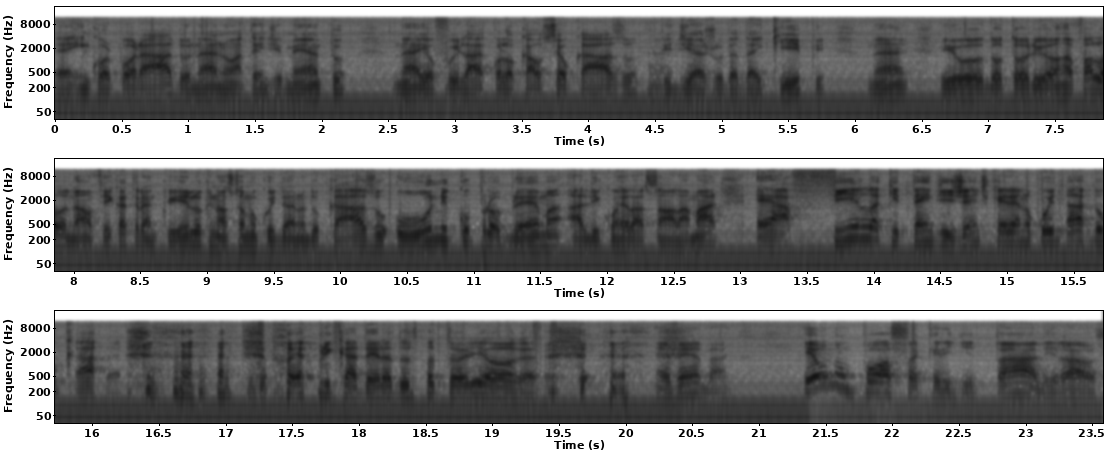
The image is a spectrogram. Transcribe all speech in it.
é, incorporado né, no atendimento. Né, eu fui lá colocar o seu caso, É. pedir ajuda da equipe, né? E o doutor Johan falou: não, fica tranquilo que nós estamos cuidando do caso. O único problema ali com relação a Lamar é a fila que tem de gente querendo cuidar do cara. Foi a brincadeira do doutor Johan. É verdade. Eu não posso acreditar, Liraus,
